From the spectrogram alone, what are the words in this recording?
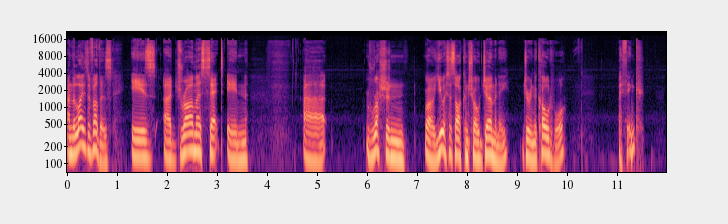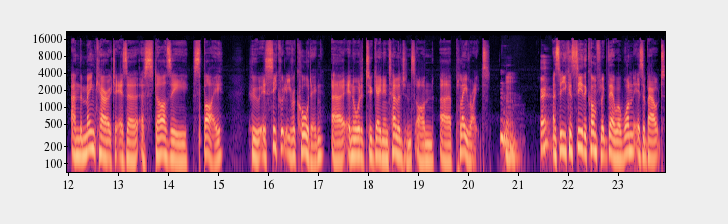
And The Lives of Others is a drama set in uh, Russian, well, USSR controlled Germany during the Cold War, I think. And the main character is a, a Stasi spy who is secretly recording uh, in order to gain intelligence on a playwright. Okay. And so you can see the conflict there, where one is about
